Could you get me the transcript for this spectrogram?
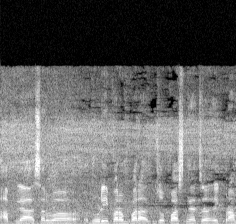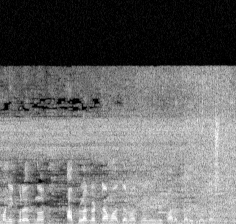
आपल्या सर्व रूढी परंपरा जोपासण्याचं एक प्रामाणिक प्रयत्न आपला कट्टा माध्यमातून नेहमी पारंपरिक होत असतो.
